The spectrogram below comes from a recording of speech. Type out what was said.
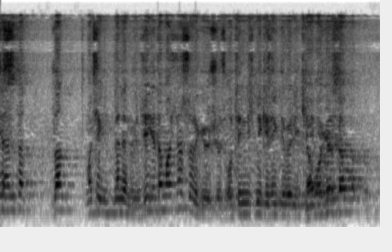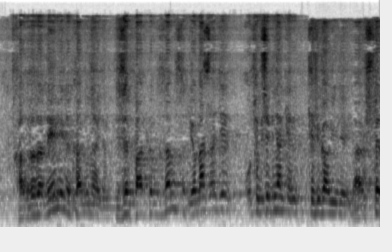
ya sen- stat'tan maça gitmeden önce ya da maçtan sonra görüşüyoruz. Otelin içinde kesinlikle böyle ikili. Ya o gün sen kadroda değil miydin? Kadrodaydım. Bizim farkımızda mısın? Yo ben sadece otobüse binerken Tevfik abiyle Ya işte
